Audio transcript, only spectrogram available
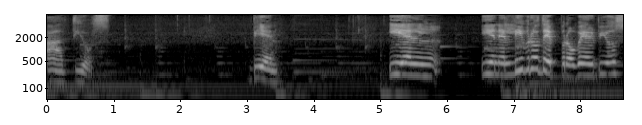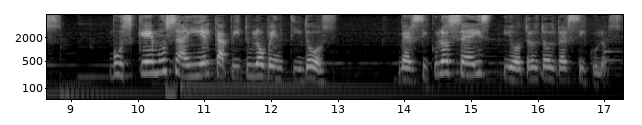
a Dios. Bien. Y, el, y en el libro de Proverbios busquemos ahí el capítulo 22, versículo 6 y otros dos versículos.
